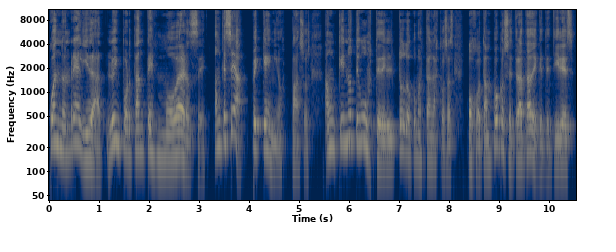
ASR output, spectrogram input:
Cuando en realidad lo importante es moverse, aunque sea pequeños pasos, aunque no te guste del todo cómo están las cosas. Ojo, tampoco se trata de que te tires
